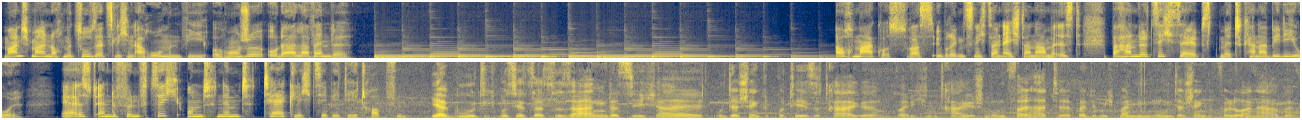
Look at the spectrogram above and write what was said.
manchmal noch mit zusätzlichen Aromen wie Orange oder Lavendel. Auch Markus, was übrigens nicht sein echter Name ist, behandelt sich selbst mit Cannabidiol. Er ist Ende 50 und nimmt täglich CBD-Tropfen. Ja gut, ich muss jetzt dazu sagen, dass ich halt Unterschenkelprothese trage, weil ich einen tragischen Unfall hatte, bei dem ich meinen linken Unterschenkel verloren habe.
